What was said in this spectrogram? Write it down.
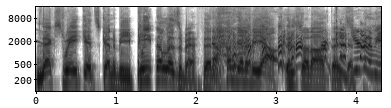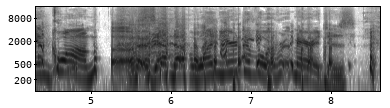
next week it's going to be Pete and Elizabeth, and I'm going to be out. Is what I'm Because thinking. you're going to be in Guam Uh, setting up one year divorce marriages.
